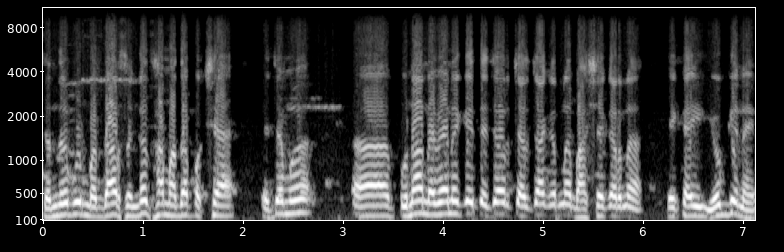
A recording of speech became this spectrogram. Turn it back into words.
चंद्रपूर मतदारसंघच हा माझा पक्ष आहे. त्याच्यामुळं पुन्हा नव्याने काही त्याच्यावर चर्चा करणं भाष्य करणं हे काही योग्य नाही.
